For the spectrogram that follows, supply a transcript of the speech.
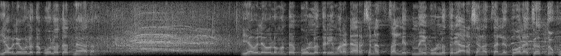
याव लेवलं तर बोलतच नाही आता. याव लेवलं म्हणतात बोललं तरी मराठी आरक्षणात चाललेत नाही बोललं तरी आरक्षणात चाललेत. बोलायचंच नको.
